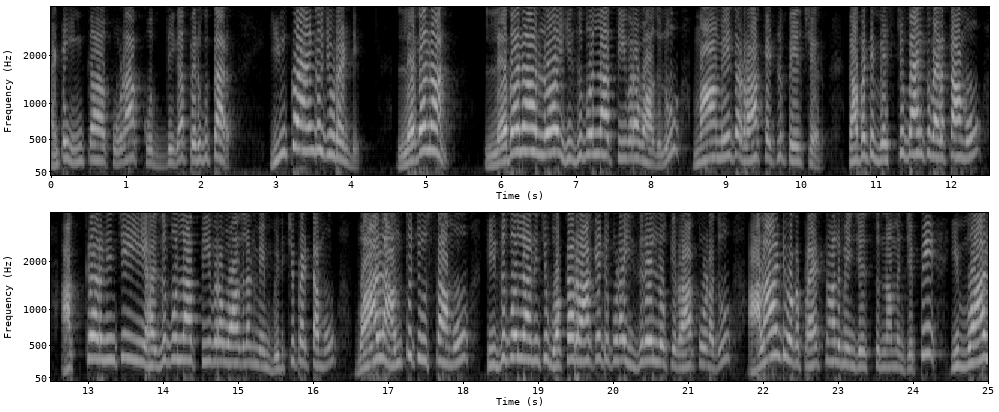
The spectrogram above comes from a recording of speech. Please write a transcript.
అంటే ఇంకా కూడా కొద్దిగా పెరుగుతారు. ఇంకో యాంగిల్ చూడండి. లెబనాన్ లెబనాన్లో హిజబుల్లా తీవ్రవాదులు మా మీద రాకెట్లు పేల్చారు. కాబట్టి వెస్ట్ బ్యాంక్ వెళతాము అక్కడ నుంచి ఈ హజబుల్లా తీవ్రవాదులను మేము విడిచిపెట్టాము వాళ్ళ అంతు చూస్తాము హిజబుల్లా నుంచి ఒక రాకెట్ కూడా ఇజ్రాయెల్లోకి రాకూడదు అలాంటి ఒక ప్రయత్నాలు మేము చేస్తున్నామని చెప్పి ఇవాళ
